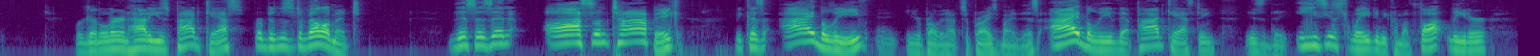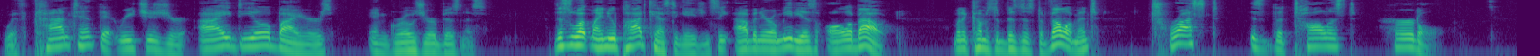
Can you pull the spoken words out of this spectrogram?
We're going to learn how to use podcasts for business development. This is an awesome topic because I believe, and you're probably not surprised by this, I believe that podcasting is the easiest way to become a thought leader with content that reaches your ideal buyers and grows your business. This is what my new podcasting agency, Habanero Media, is all about. When it comes to business development, trust is the tallest hurdle.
